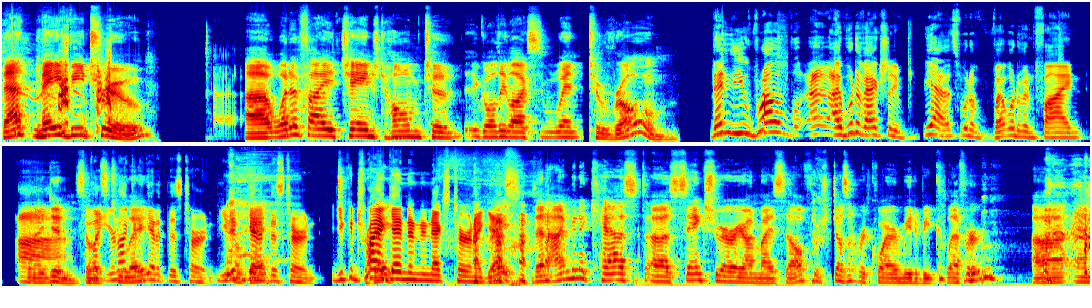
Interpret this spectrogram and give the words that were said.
that may be true. Uh, what if I changed home to Goldilocks went to Rome? Then you probably I, would have actually yeah, that's would have that would have been fine. Uh, I didn't, so but you're not gonna get it this turn. You didn't get it this turn. You can try Great. again in your next turn, I guess. Great. then I'm gonna cast uh, Sanctuary on myself, which doesn't require me to be clever, uh, and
